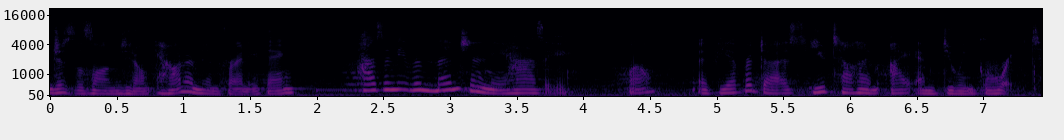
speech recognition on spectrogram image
Just as long as you don't count on him for anything. Hasn't even mentioned me, has he? Well, if he ever does, you tell him I am doing great.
